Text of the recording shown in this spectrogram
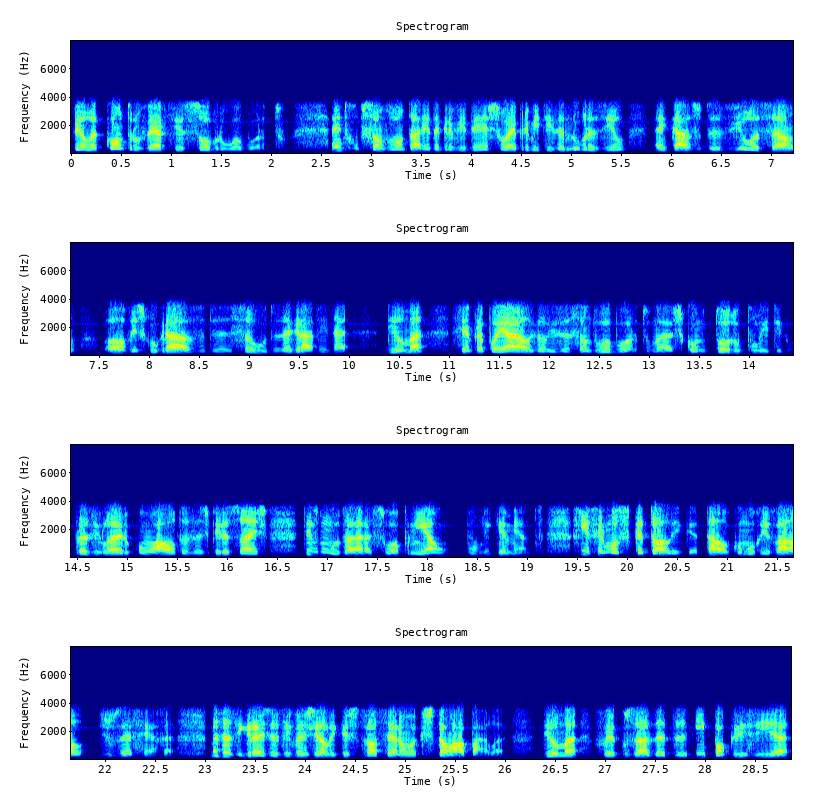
pela controvérsia sobre o aborto. A interrupção voluntária da gravidez só é permitida no Brasil em caso de violação ou risco grave de saúde da grávida. Dilma sempre apoiar a legalização do aborto, mas, como todo político brasileiro com altas aspirações, teve de mudar a sua opinião publicamente. Reafirmou-se católica, tal como o rival José Serra. Mas as igrejas evangélicas trouxeram a questão à baila. Dilma foi acusada de hipocrisia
